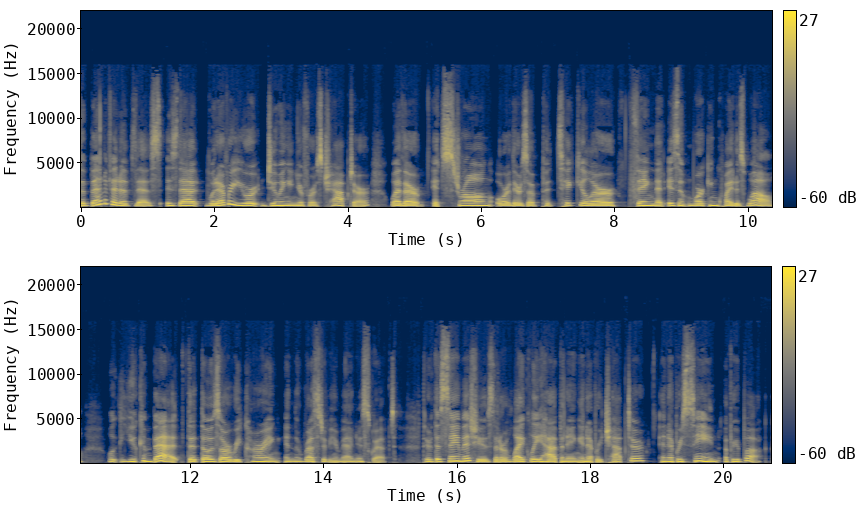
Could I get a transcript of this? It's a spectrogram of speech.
The benefit of this is that whatever you're doing in your first chapter, whether it's strong or there's a particular thing that isn't working quite as well, well, you can bet that those are recurring in the rest of your manuscript. They're the same issues that are likely happening in every chapter and every scene of your book.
